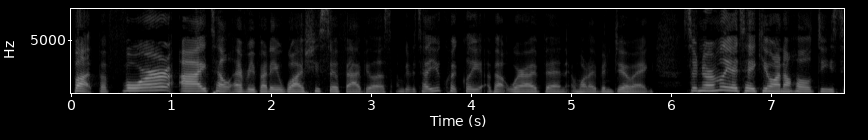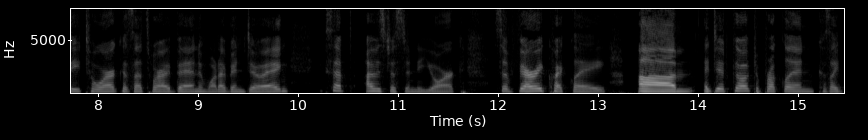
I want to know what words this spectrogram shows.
But before I tell everybody why she's so fabulous, I'm going to tell you quickly about where I've been and what I've been doing. So normally I take you on a whole DC tour because that's where I've been and what I've been doing, except I was just in New York. So very quickly, um, I did go up to Brooklyn because I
